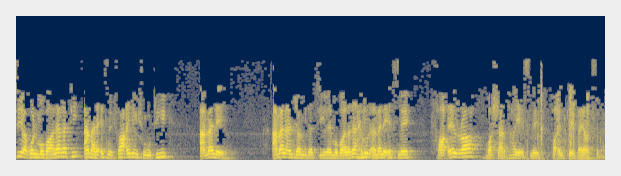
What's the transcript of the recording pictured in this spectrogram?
صيغ المبالغه عمل اسم فاعل شروطه عمل عمل انجام می‌داد صیغه مبالغه همون عمل اسم فاعل را با شرط های اسم فاعل که بیان شده.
